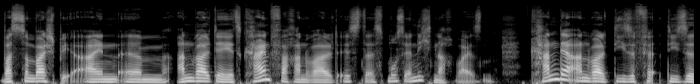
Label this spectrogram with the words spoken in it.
Was zum Beispiel ein ähm, Anwalt, der jetzt kein Fachanwalt ist, das muss er nicht nachweisen. Kann der Anwalt diese, diese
